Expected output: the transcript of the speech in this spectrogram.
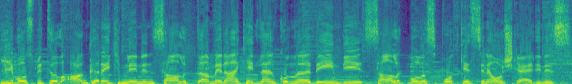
Live Hospital Ankara hekimlerinin sağlıkta merak edilen konulara değindiği Sağlık Molası Podcast'ine hoş geldiniz.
